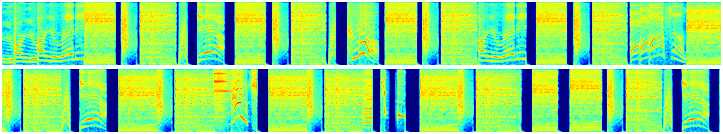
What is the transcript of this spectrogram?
you, are you, are you ready? Yeah. Cool. Are you ready? Awesome. Yeah. Ouch. Yeah.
